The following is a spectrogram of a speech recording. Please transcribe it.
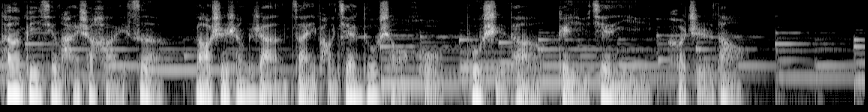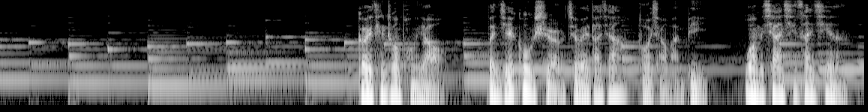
他们毕竟还是孩子，老师仍然在一旁监督守护，不时的给予建议和指导。各位听众朋友，本节故事就为大家播讲完毕，我们下期再见。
